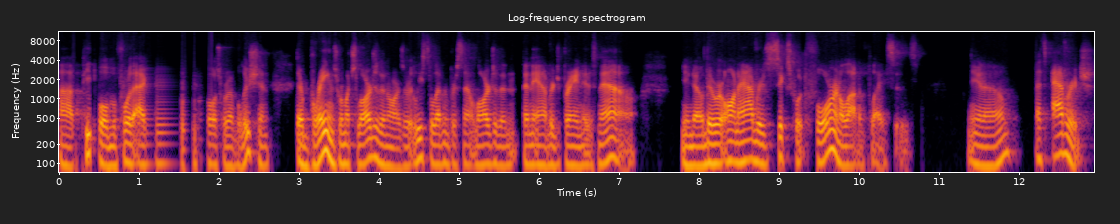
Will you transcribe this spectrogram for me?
uh, people before the agricultural revolution, their brains were much larger than ours, or at least 11% larger than, than the average brain is now. You know, they were on average six foot four in a lot of places. You know, that's average,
